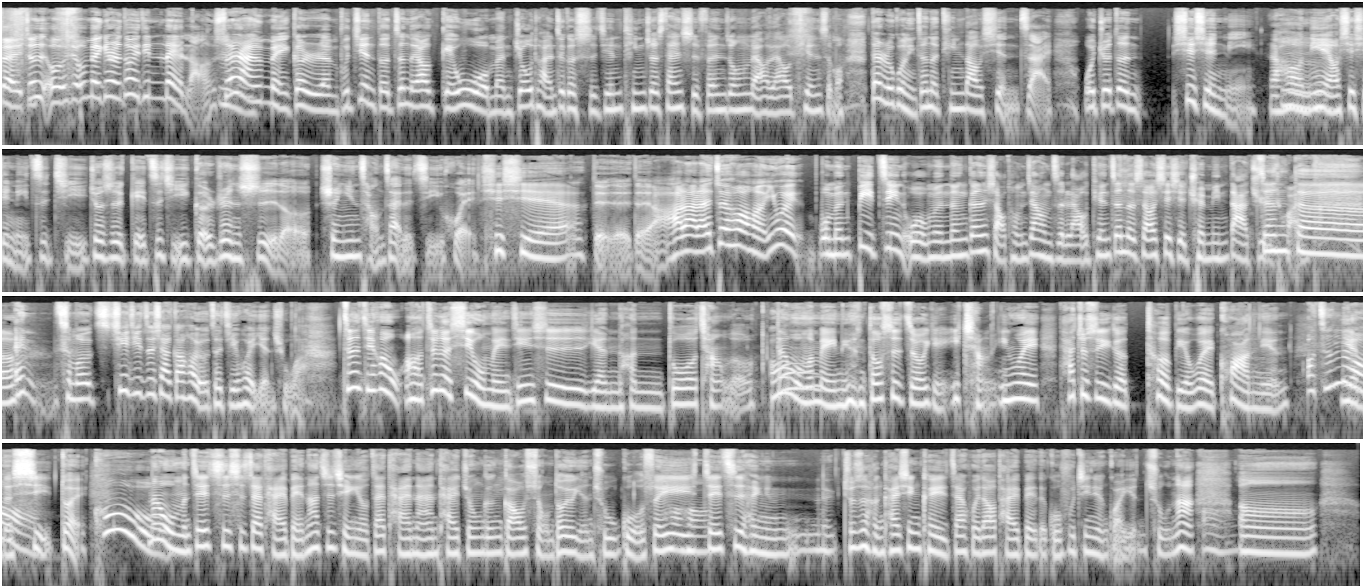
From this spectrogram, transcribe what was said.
对，就是我觉得每个人都一定累了，虽然每个人不见得真的要给我们纠团这个时间听这三十分钟聊聊天什么，但如果你真的听到现在，我觉得。谢谢你，然后你也要谢谢你自己，嗯、就是给自己一个认识了声音藏在的机会。谢谢，对对对啊！好了，来最后哈，因为我们毕竟我们能跟小童这样子聊天，真的是要谢谢全民大剧团。真的，哎，什么契机之下刚好有这机会演出啊？这个机会啊，这个戏我们已经是演很多场了，哦、但我们每年都是只有演一场，因为它就是一个特别为跨年哦，真的演的戏，对。酷。那我们这次是在台北，那之前有在台南、台中跟高雄都有演出过，所以这一次很就是很开心可以再回到台北的国父纪念馆演出。那嗯，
